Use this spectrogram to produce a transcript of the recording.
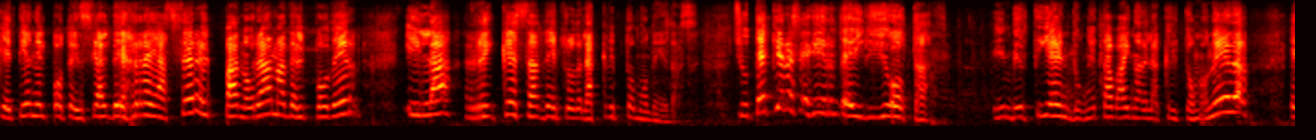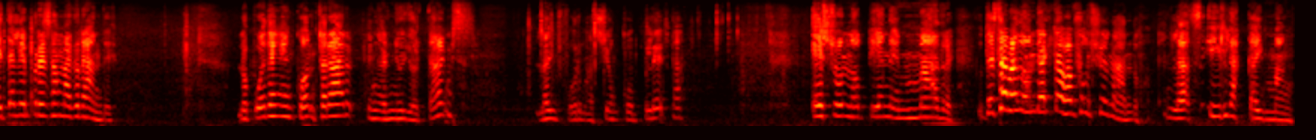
que tiene el potencial de rehacer el panorama del poder y la riqueza dentro de las criptomonedas. Si usted quiere seguir de idiota invirtiendo en esta vaina de la criptomoneda, esta es la empresa más grande lo pueden encontrar en el New York Times, la información completa. Eso no tiene madre. ¿Usted sabe dónde estaba funcionando? En las Islas Caimán.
